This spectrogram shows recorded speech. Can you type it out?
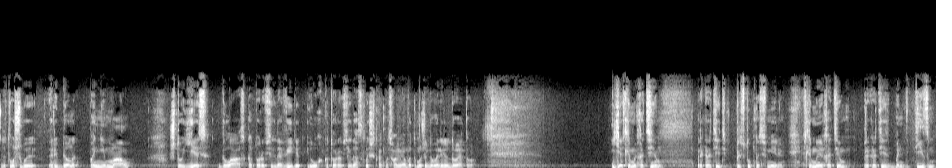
Для того, чтобы ребенок понимал, что есть глаз, который всегда видит, и ухо, которое всегда слышит, как мы с вами об этом уже говорили до этого. Если мы хотим прекратить преступность в мире, если мы хотим прекратить бандитизм,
